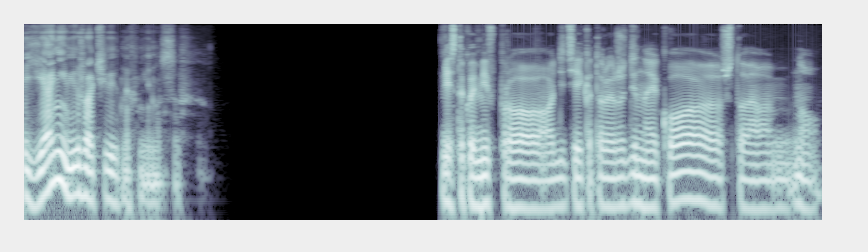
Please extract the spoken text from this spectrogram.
я не вижу очевидных минусов. Есть такой миф про детей, которые рождены ЭКО, что ну,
